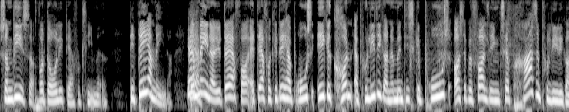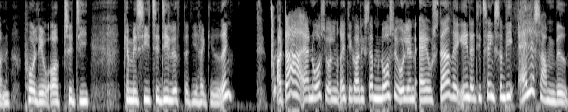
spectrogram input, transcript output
som viser, hvor dårligt det er for klimaet. Det er det, jeg mener. Ja. Jeg mener jo derfor, at derfor kan det her bruges ikke kun af politikerne, men de skal bruges også af befolkningen til at presse politikerne på at leve op til de, kan man sige, til de løfter, de har givet. Ikke? Og der er Nordsøolien et rigtig godt eksempel. Nordsøolien er jo stadigvæk en af de ting, som vi alle sammen ved,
